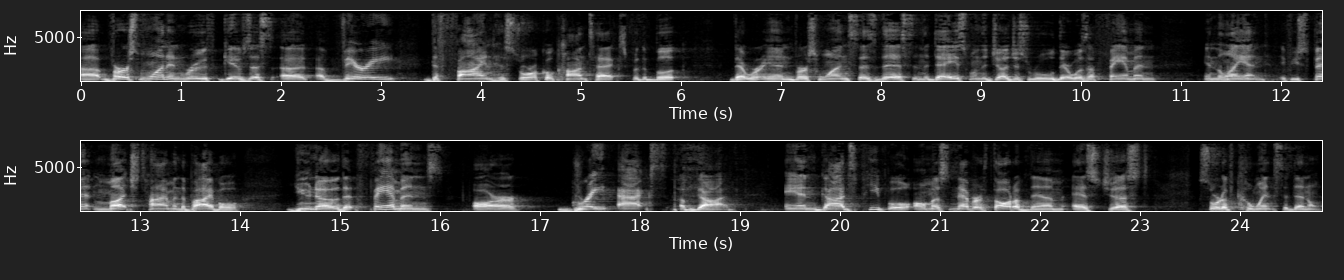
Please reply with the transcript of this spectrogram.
Uh, verse 1 in Ruth gives us a, a very defined historical context for the book that we're in. Verse 1 says this In the days when the judges ruled, there was a famine in the land. If you spent much time in the Bible, you know that famines are great acts of God. And God's people almost never thought of them as just sort of coincidental.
